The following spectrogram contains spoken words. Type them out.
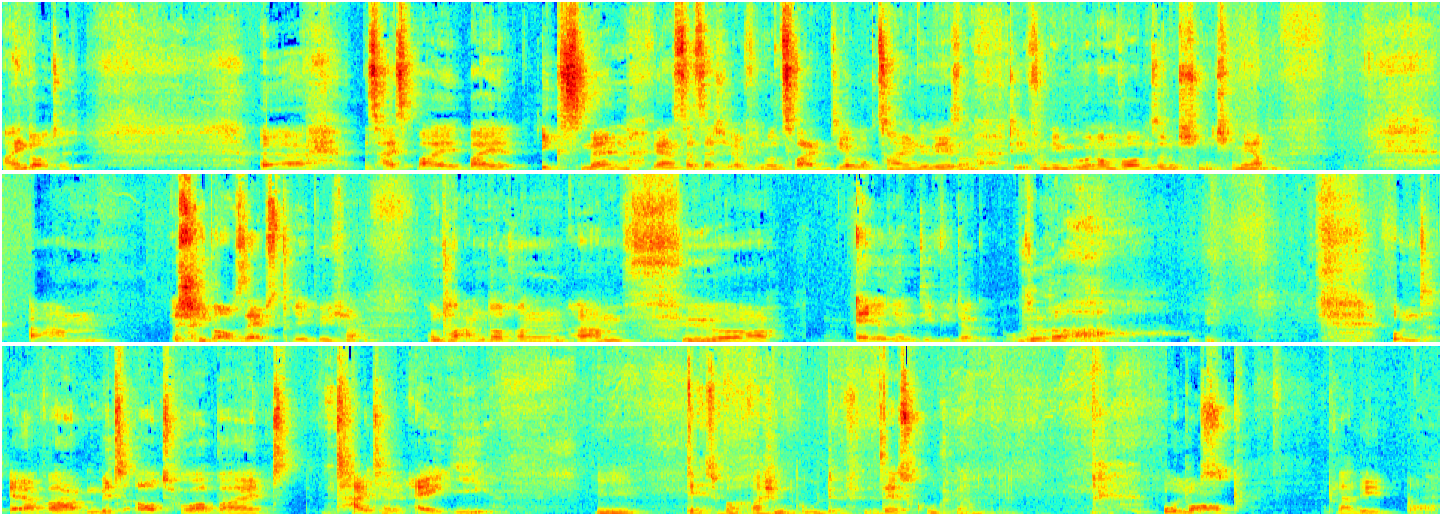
eindeutig. Äh, es heißt, bei, bei X-Men wären es tatsächlich irgendwie nur zwei Dialogzeilen gewesen, die von ihm übernommen worden sind, nicht mehr. Ähm, er schrieb auch selbst Drehbücher, unter anderem ähm, für Alien die Wiedergeburt. Und er war Mitautor bei Titan AE. Der ist überraschend gut, der Film. Der ist gut, ja. Und, Bob. Planet Bob.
